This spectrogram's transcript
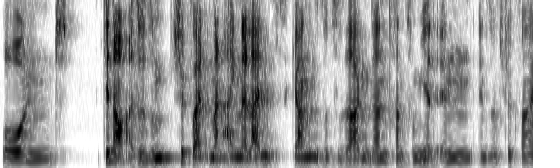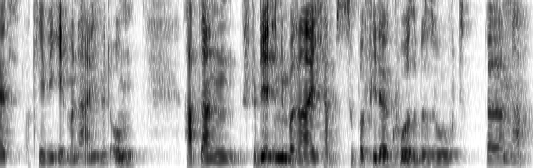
Und genau, also so ein Stück weit mein eigener Leidensgang sozusagen dann transformiert in, in so ein Stück weit, okay, wie geht man da eigentlich mit um? Habe dann studiert in dem Bereich, habe super viele Kurse besucht, ähm, habe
